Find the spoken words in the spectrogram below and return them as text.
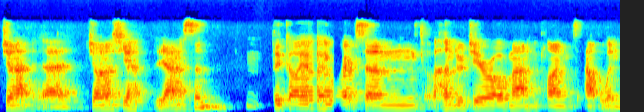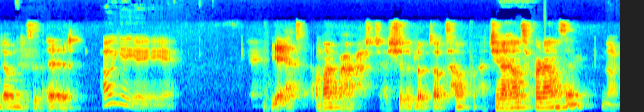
John, uh, Jonas Jonasson? Hmm. The guy who writes um, The Hundred Year Old Man Who Climbs Out the Window and Disappeared. Oh, yeah, yeah, yeah, yeah. Yeah, I should have looked up how. Do you know how to pronounce it? No.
